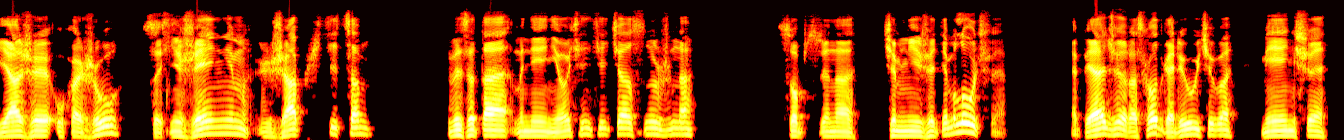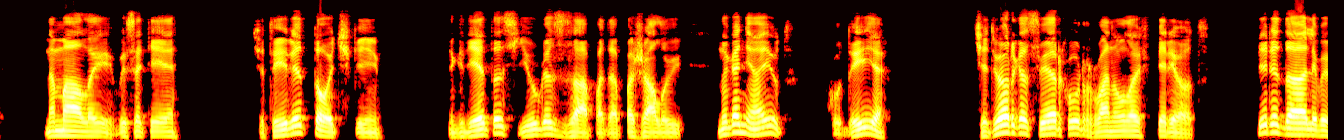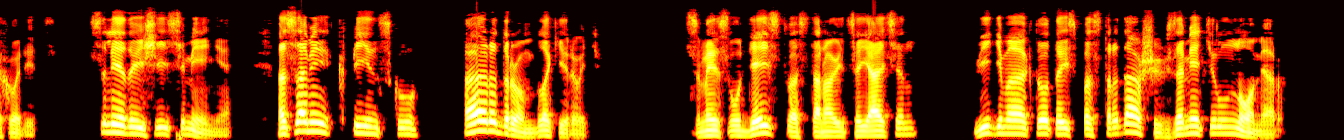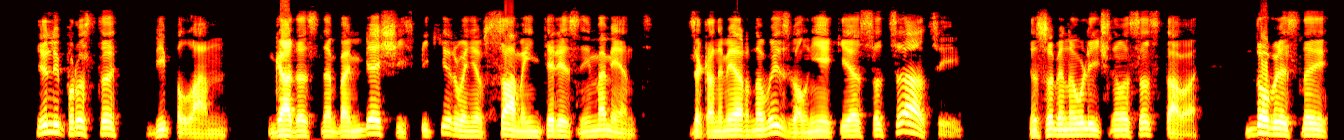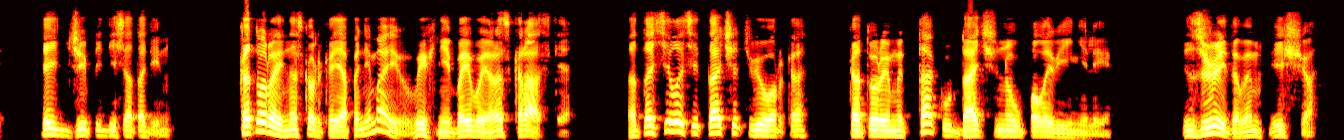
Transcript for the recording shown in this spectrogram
Я же ухожу со снижением к жабштицам. Высота мне не очень сейчас нужна. Собственно, чем ниже, тем лучше. Опять же, расход горючего меньше на малой высоте. Четыре точки. Где-то с юго-запада, пожалуй, нагоняют. Худые. Четверка сверху рванула вперед. Передали, выходит. Следующей смене. А сами к Пинску. Аэродром блокировать. Смысл действа становится ясен. Видимо, кто-то из пострадавших заметил номер. Или просто биплан, гадостно бомбящий спикирование в самый интересный момент, закономерно вызвал некие ассоциации, особенно у личного состава, доблестной HG-51, которой, насколько я понимаю, в ихней боевой раскраске относилась и та четверка, которую мы так удачно уполовинили. С Жидовым еще.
